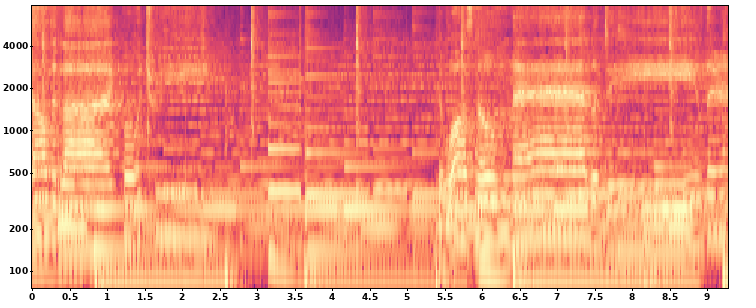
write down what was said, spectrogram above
Sounded like poetry. There was no melody in their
